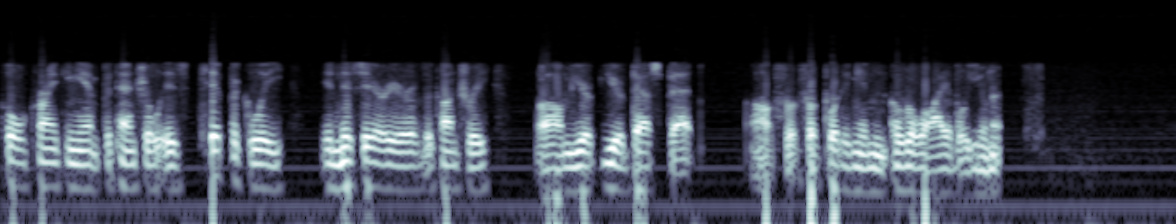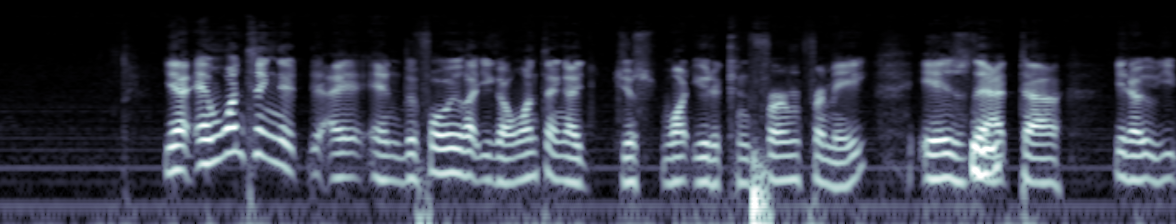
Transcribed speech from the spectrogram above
cold cranking amp potential is typically in this area of the country um, your your best bet uh, for for putting in a reliable unit. Yeah, and one thing that, I, and before we let you go, one thing I just want you to confirm for me is Mm-hmm. that uh, you know you,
